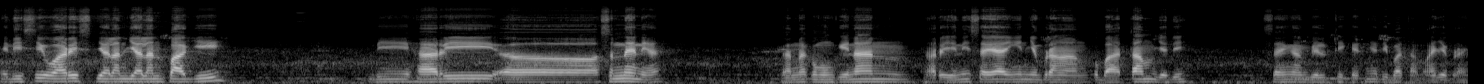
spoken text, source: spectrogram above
edisi waris jalan-jalan pagi di hari uh, Senin ya. Karena kemungkinan hari ini saya ingin nyebrang ke Batam jadi saya ngambil tiketnya di Batam aja Bray.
